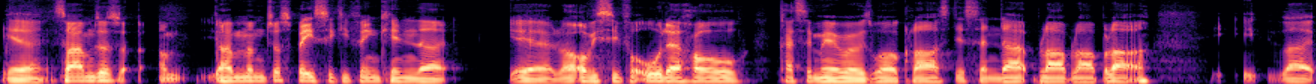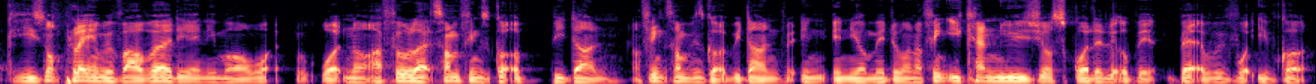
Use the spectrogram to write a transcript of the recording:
Yeah. So I'm just I'm I'm, I'm just basically thinking that yeah, like obviously for all the whole Casemiro is world class, this and that, blah blah blah. Like he's not playing with Valverde anymore, what whatnot. I feel like something's got to be done. I think something's got to be done in, in your middle, and I think you can use your squad a little bit better with what you've got.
